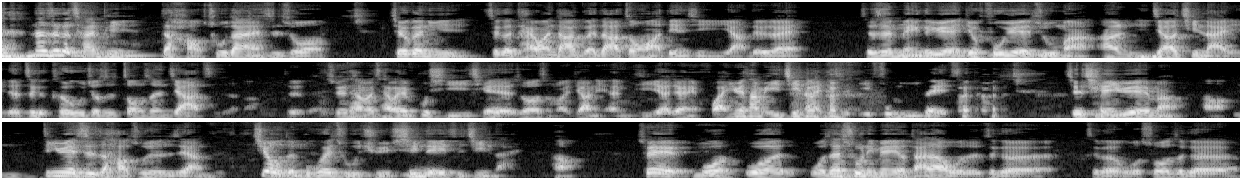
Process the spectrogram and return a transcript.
那这个产品的好处当然是说，就跟你这个台湾大哥大中华电信一样，对不对？就是每个月你就付月租嘛，啊，你只要进来，你的这个客户就是终身价值了嘛，对不对？所以他们才会不惜一切的说什么叫你 NP 啊，叫你换，因为他们一进来就是一付一辈子，就签约嘛，啊，订阅制的好处就是这样子，旧的不会出去，新的一直进来，啊，所以我我我在书里面有达到我的这个这个，我说这个。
